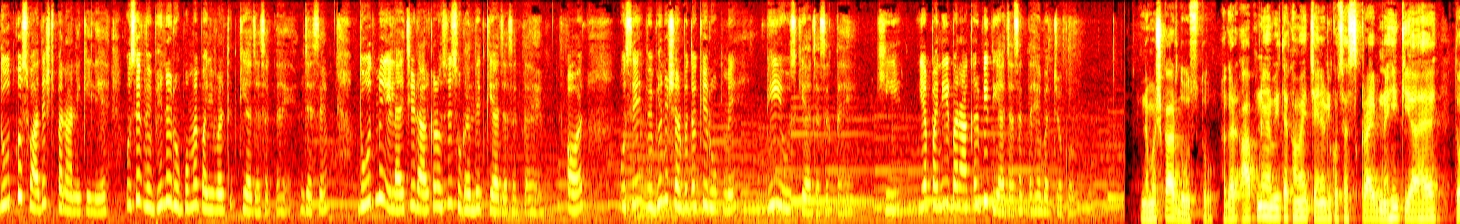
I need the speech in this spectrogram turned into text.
दूध को स्वादिष्ट बनाने के लिए उसे विभिन्न रूपों में परिवर्तित किया जा सकता है, जैसे दूध में इलायची डालकर उसे सुगंधित किया जा सकता है और उसे विभिन्न शरबतों के रूप में भी यूज़ किया जा सकता है। खीर या पनीर बनाकर भी दिया जा सकता है बच्चों को। नमस्कार दोस्तों, अगर आपने अभी तक हमारे चैनल को सब्सक्राइब नहीं किया है तो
